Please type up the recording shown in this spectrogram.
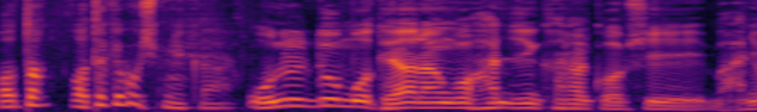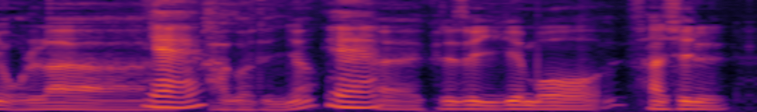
어떻게 어떻게 보십니까? 오늘도 뭐 대한항공 한진칸 할거 없이 많이 올라가거든요. 예. 예. 그래서 이게 뭐 사실 예,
